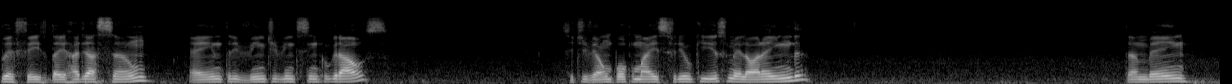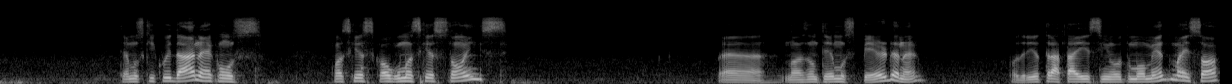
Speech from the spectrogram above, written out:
do efeito da irradiação é entre 20 e 25 graus. Se tiver um pouco mais frio que isso, melhor ainda. Também temos que cuidar, né, com, os, com, as, com algumas questões para nós não termos perda, né? Poderia tratar isso em outro momento, mas só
